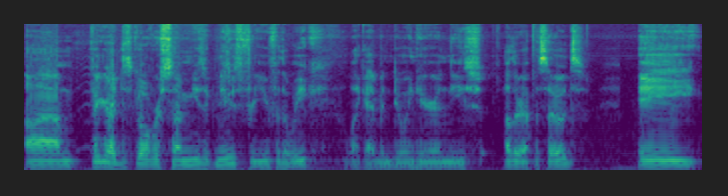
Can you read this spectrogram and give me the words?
um, figured I'd just go over some music news for you for the week, like I've been doing here in these other episodes. A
